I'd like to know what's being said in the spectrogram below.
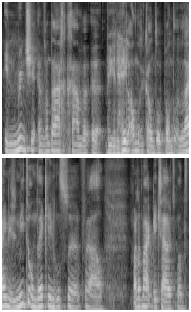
in München. En vandaag gaan we eh, weer een hele andere kant op. Want een lijn is niet te ontdekken in ons eh, verhaal. Maar dat maakt niks uit, want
